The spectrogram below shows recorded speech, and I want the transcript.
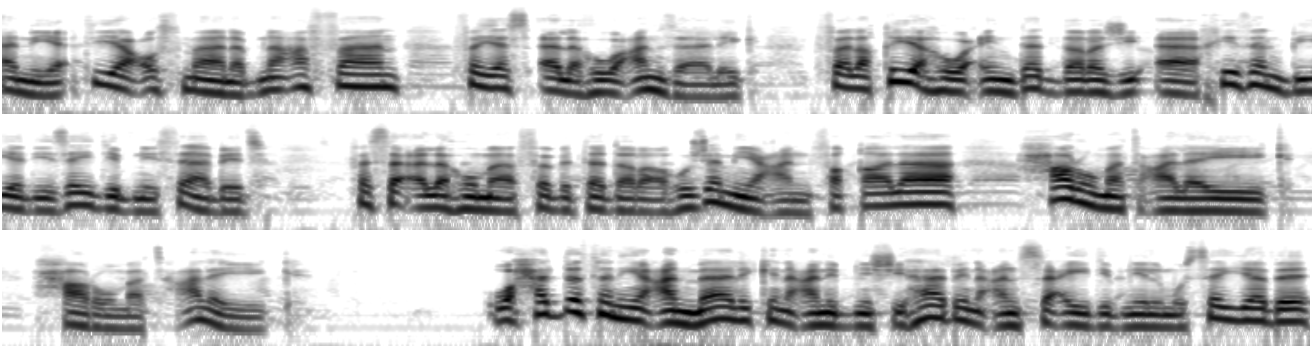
أن يأتي عثمان بن عفان فيسأله عن ذلك فلقيه عند الدرج اخذا بيد زيد بن ثابت فسألهما فابتدراه جميعا فقالا حرمت عليك حرمت عليك. وحدثني عن مالك عن ابن شهاب عن سعيد بن المسيب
